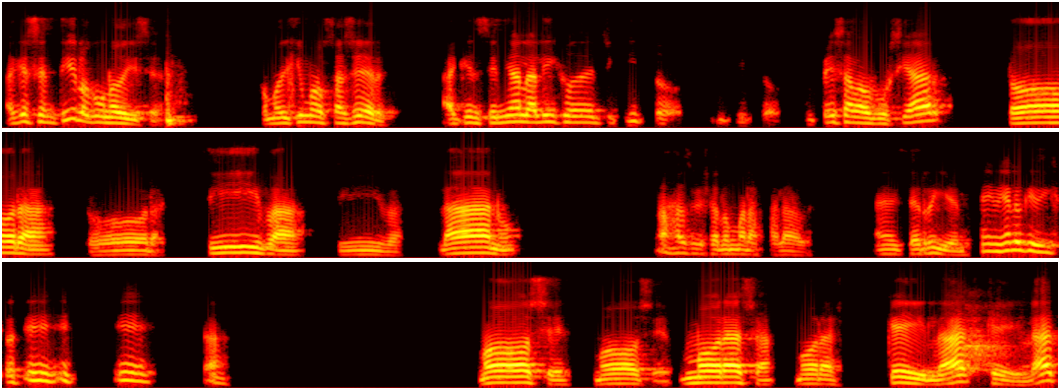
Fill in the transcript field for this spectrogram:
Hay que sentir lo que uno dice. Como dijimos ayer, hay que enseñarle al hijo de chiquito, chiquito. Empieza a balbucear, Tora, Tora, Siva, Siva, Lano. No hace ya no malas palabras. Eh, se ríen. Eh, mira lo que dijo. Eh, ah. Moshe, Moshe, Morasha, Morasha, Keilat, Keilat,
